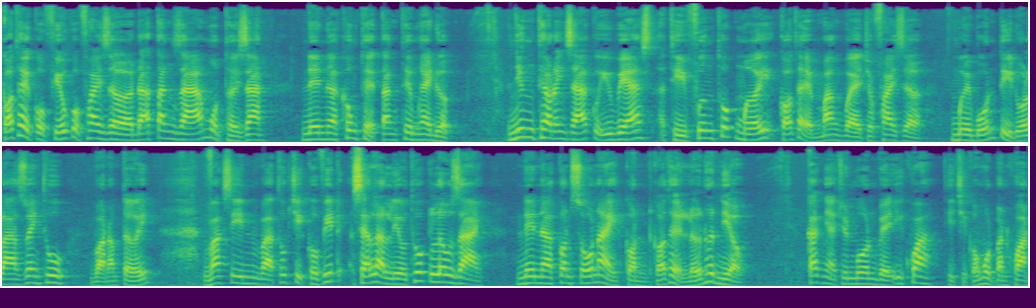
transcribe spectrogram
Có thể cổ phiếu của Pfizer đã tăng giá một thời gian nên không thể tăng thêm ngay được. Nhưng theo đánh giá của UBS thì phương thuốc mới có thể mang về cho Pfizer 14 tỷ đô la doanh thu vào năm tới. Vaccine và thuốc trị Covid sẽ là liều thuốc lâu dài nên con số này còn có thể lớn hơn nhiều. Các nhà chuyên môn về y khoa thì chỉ có một băn khoăn.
